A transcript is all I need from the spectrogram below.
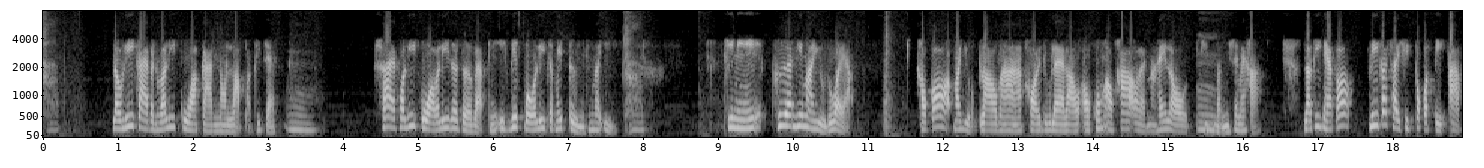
ครับแล้วลี่กลายเป็นว่าลี่กลัวการนอนหลับอะพี่แจ๊คอืม ใช่เพราะลี่กลัวว่าลี่จะเจอแบบนี้อีกลี่กลัวว่าลี่จะไม่ตื่นขึ้นมาอีก ครับ ทีนี้เพื่อนที่มาอยู่ด้วยอะเขาก็มาอยู่กับเรามาคอยดูแลเราเอาคงเอาข้าวเอาอะไรมาให้เรากินอืม แบบนี้ใช่ไหมคะแล้วทีเนี้ยก็ลี่ก็ใช้ชีวิตปกติอาบ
